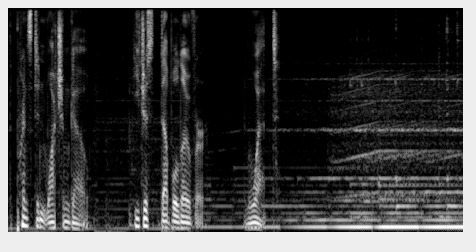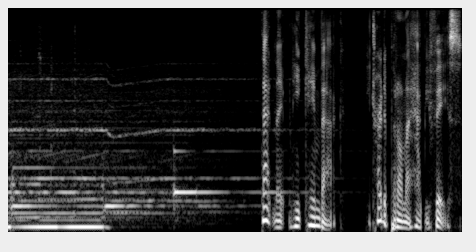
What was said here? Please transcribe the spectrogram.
The prince didn't watch him go. He just doubled over and wept. That night, when he came back, he tried to put on a happy face.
